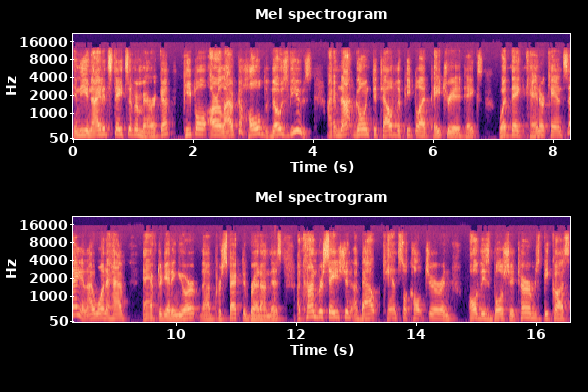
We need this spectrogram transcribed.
In the United States of America, people are allowed to hold those views. I'm not going to tell the people at Patriot Takes what they can or can't say. And I want to have, after getting your uh, perspective, Brett, on this, a conversation about cancel culture and all these bullshit terms because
